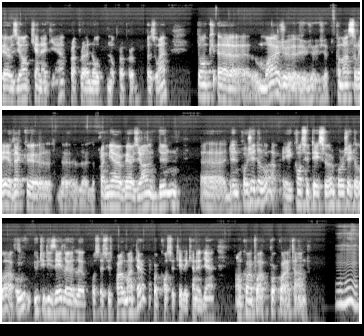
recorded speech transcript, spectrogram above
version canadienne propre à nos propres besoins. Donc, euh, moi, je, commencerai avec euh, la première version d'une euh, d'un projet de loi et consulter sur un projet de loi ou utiliser le processus parlementaire pour consulter les Canadiens. Encore une fois, pourquoi attendre? Mhm.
